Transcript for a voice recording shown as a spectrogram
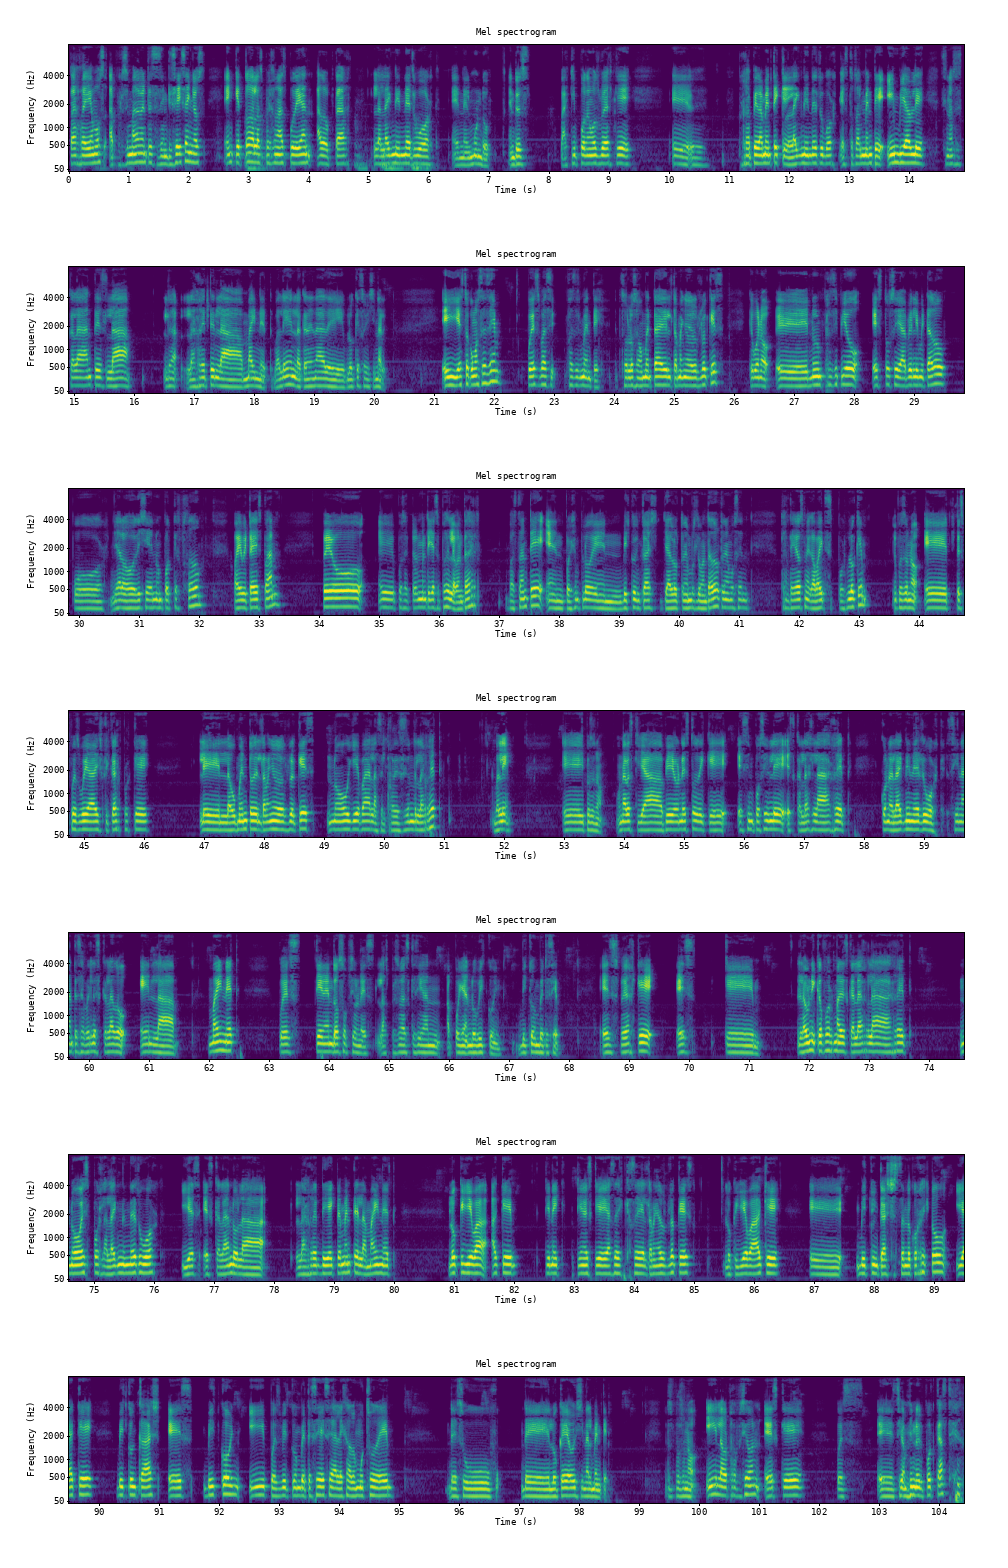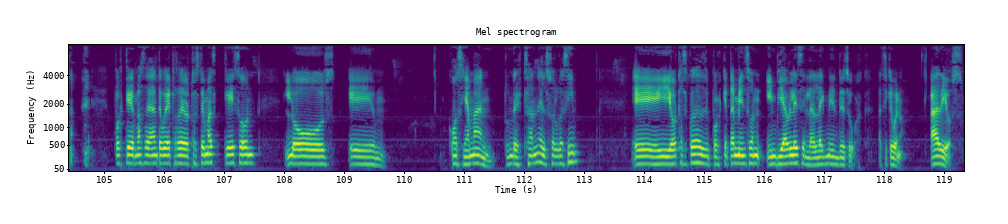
tardaríamos aproximadamente 66 años en que todas las personas pudieran adoptar la Lightning Network en el mundo. Entonces aquí podemos ver que eh, rápidamente que la Lightning Network es totalmente inviable si no se escala antes la, la, red en la mainnet, ¿vale? En la cadena de bloques original. ¿Y esto cómo se hace? Pues fácilmente, solo se aumenta el tamaño de los bloques, que bueno, eh, en un principio esto se había limitado por, ya lo dije en un podcast pasado, para evitar spam, pero eh, pues actualmente ya se puede levantar bastante. En, por ejemplo, en Bitcoin Cash ya lo tenemos levantado, tenemos en 32 megabytes por bloque. Y pues bueno, eh, después voy a explicar por qué el aumento del tamaño de los bloques no lleva a la centralización de la red. ¿Vale? Eh, pues bueno, una vez que ya vieron esto de que es imposible escalar la red con el Lightning Network sin antes haberla escalado en la mainnet, pues tienen dos opciones las personas que sigan apoyando Bitcoin, Bitcoin BTC. Es ver que es que la única forma de escalar la red no es por la Lightning Network y es escalando la, la red directamente, la mainnet, lo que lleva a que tiene, tienes que hacer crecer el tamaño de los bloques, lo que lleva a que eh, Bitcoin Cash está en lo correcto y a que Bitcoin Cash es Bitcoin y pues Bitcoin BTC se ha alejado mucho de de su de lo que era originalmente. Entonces pues no. Y la otra opción es que pues eh, sigan viendo el podcast porque más adelante voy a traer otros temas que son los eh, ¿cómo se llaman? Thunder Channels o algo así. Eh, y otras cosas de por qué también son inviables en la Lightning Network. Así que bueno, adiós.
